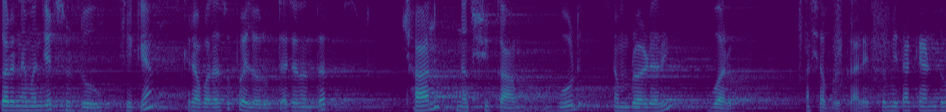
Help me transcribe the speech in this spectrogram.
करणे म्हणजेच डू ठीक आहे? क्रियापदाचं पहिलं रूप. त्याच्यानंतर छान नक्षीकाम गुड एम्ब्रॉयडरी वर्क अशा प्रकारे. Sumita can do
